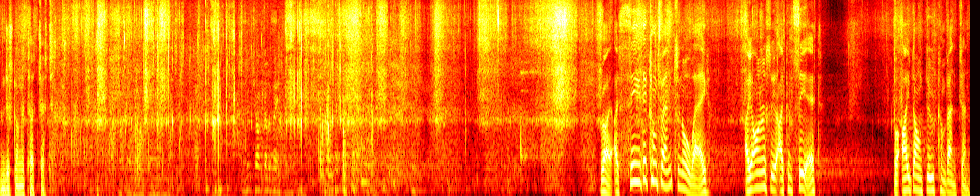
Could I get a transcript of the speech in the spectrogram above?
I'm just gonna touch it Right, I see the conventional way. I honestly, I can see it. But I don't do convention.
